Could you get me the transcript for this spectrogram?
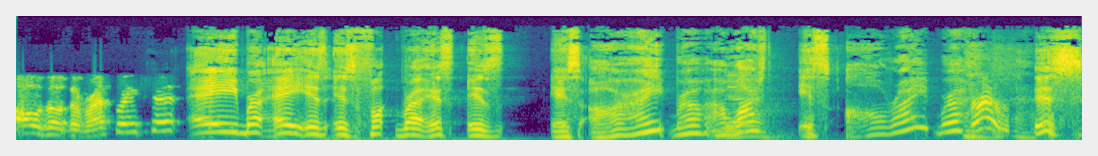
oh, the the wrestling shit. Hey, bro. Hey, it's it's fun, bro. It's it's it's all right, bro. I watched. It's all right, bro. It's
